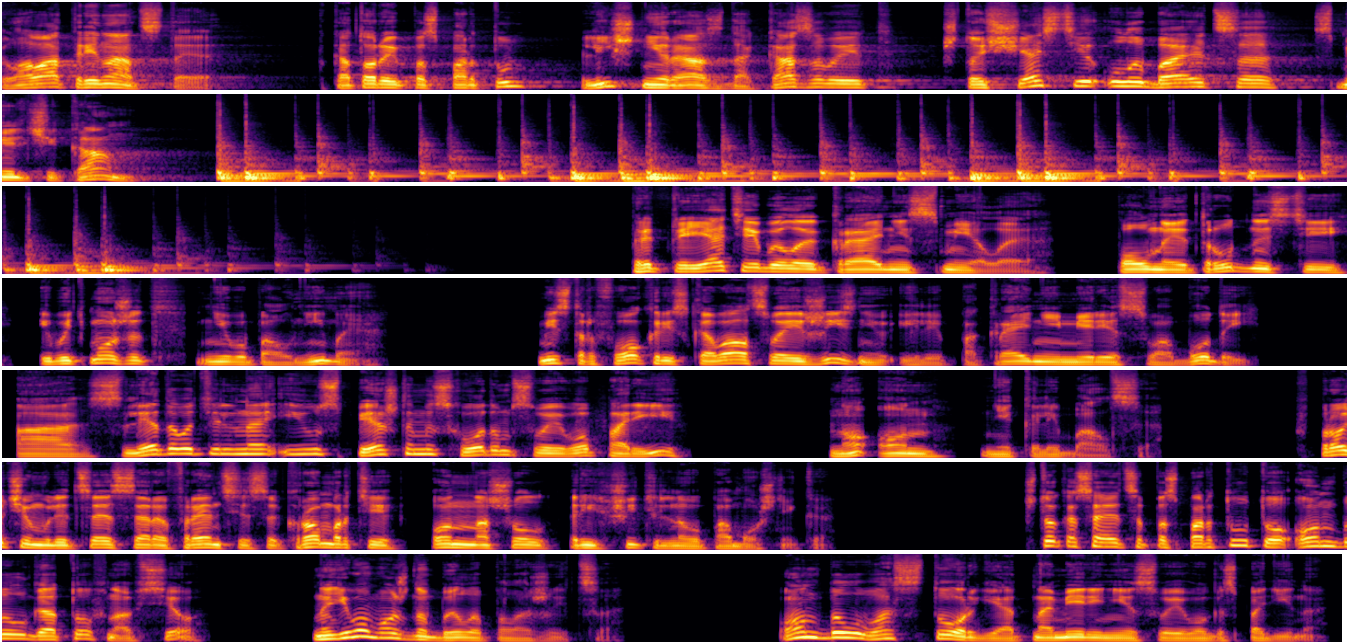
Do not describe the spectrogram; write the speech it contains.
Глава 13, в которой паспорту лишний раз доказывает, что счастье улыбается смельчакам. Предприятие было крайне смелое, полное трудностей и, быть может, невыполнимое. Мистер Фок рисковал своей жизнью или, по крайней мере, свободой, а, следовательно, и успешным исходом своего пари. Но он не колебался. Впрочем, в лице сэра Фрэнсиса Кромарти он нашел решительного помощника. Что касается паспорту, то он был готов на все. На него можно было положиться. Он был в восторге от намерения своего господина.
